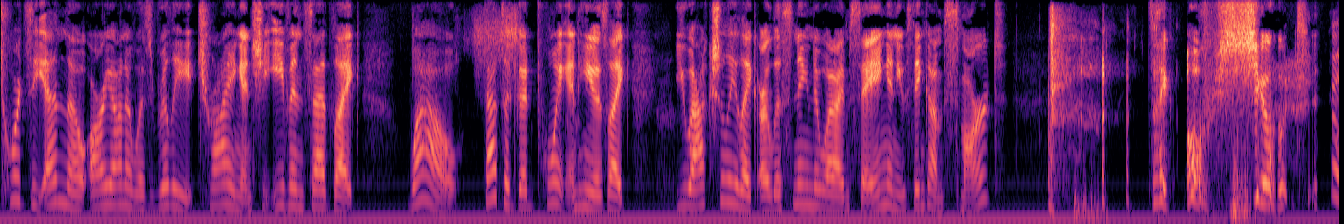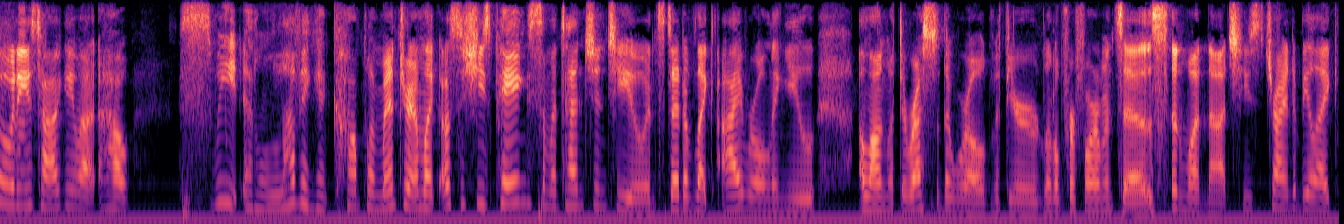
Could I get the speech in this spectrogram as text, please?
towards the end though ariana was really trying and she even said like wow that's a good point. And he was like you actually like are listening to what i'm saying and you think i'm smart? It's like oh shoot. When he's talking about how sweet and loving and complimentary. I'm like, oh, so she's paying some attention to you instead of like eye rolling you along with the rest of the world with your little performances and whatnot. She's trying to be like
